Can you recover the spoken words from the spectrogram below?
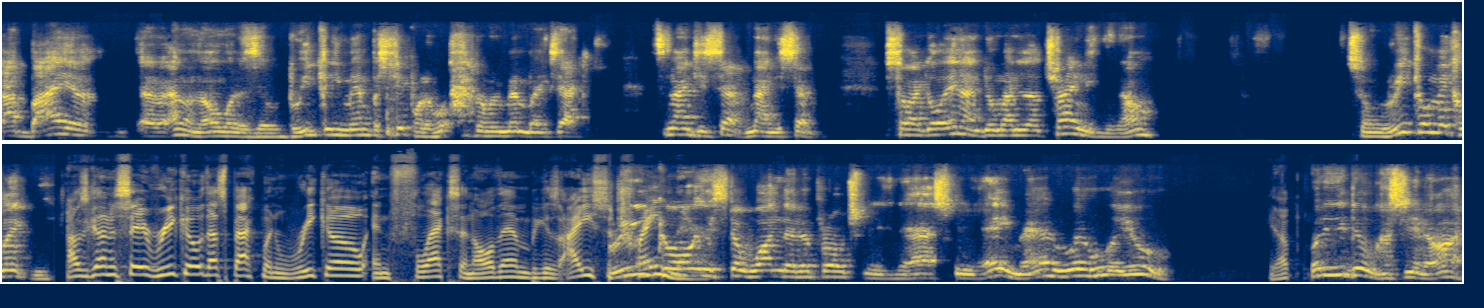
I buy a, a, I don't know, what is it, weekly membership or I don't remember exactly. It's 97, 97. So I go in and do my little training, you know. So Rico McClinton. I was gonna say Rico. That's back when Rico and Flex and all them because I used to Rico train Rico is the one that approached me and asked me, "Hey man, who, who are you? Yep. What do you do?" Because you know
